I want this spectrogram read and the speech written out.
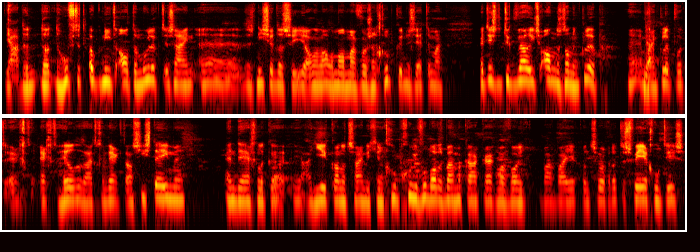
ja, dan, hoeft het ook niet al te moeilijk te zijn. Het is niet zo dat ze je allemaal maar voor zo'n groep kunnen zetten. Maar het is natuurlijk wel iets anders dan een club. Hè? Bij Ja. een club wordt echt, echt heel de tijd gewerkt aan systemen en dergelijke. Ja, hier kan het zijn dat je een groep goede voetballers bij elkaar krijgt. Waarvan je, waar, waar je kunt zorgen dat de sfeer goed is.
